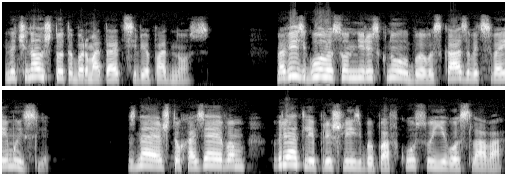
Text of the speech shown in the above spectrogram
и начинал что-то бормотать себе под нос. Во весь голос он не рискнул бы высказывать свои мысли, зная, что хозяевам вряд ли пришлись бы по вкусу его слова.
